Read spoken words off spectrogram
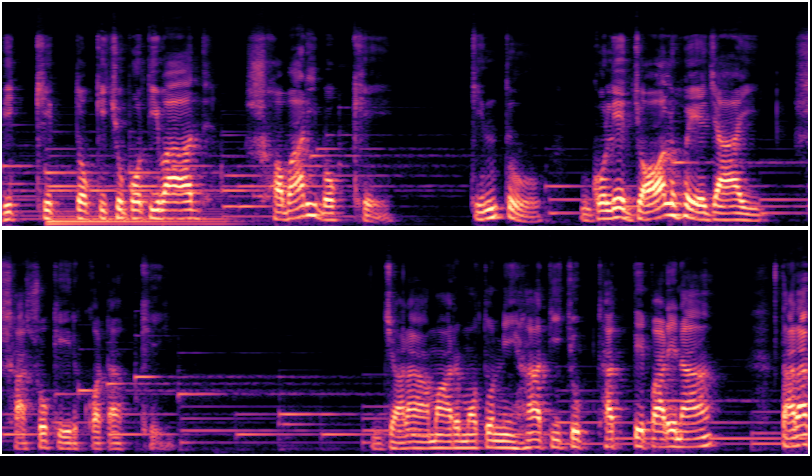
বিক্ষিপ্ত কিছু প্রতিবাদ সবারই বক্ষে কিন্তু গলে জল হয়ে যায় শাসকের কটাক্ষে। যারা আমার মতো নেহাতি চুপ থাকতে পারে না, তারা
